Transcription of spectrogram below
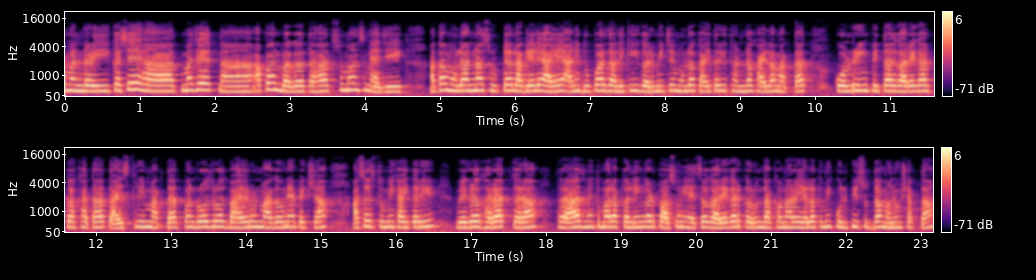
मंडळी कसे आहात? मजेत ना? आपण बघत आहात सुमन्स मॅजिक. आता मुलांना सुट्ट्या लागलेल्या आहे आणि दुपार झाली की गरमीचे मुलं काहीतरी थंड खायला मागतात. कोल्ड्रिंक पितात गारेगार क- खातात आईस्क्रीम मागतात. पण रोज रोज बाहेरून मागवण्यापेक्षा असंच तुम्ही काहीतरी वेगळं घरात करा. तर आज मी तुम्हाला कलिंगडपासून याचं गारेगार करून दाखवणार आहे. याला तुम्ही कुल्फीसुद्धा म्हणू शकता.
